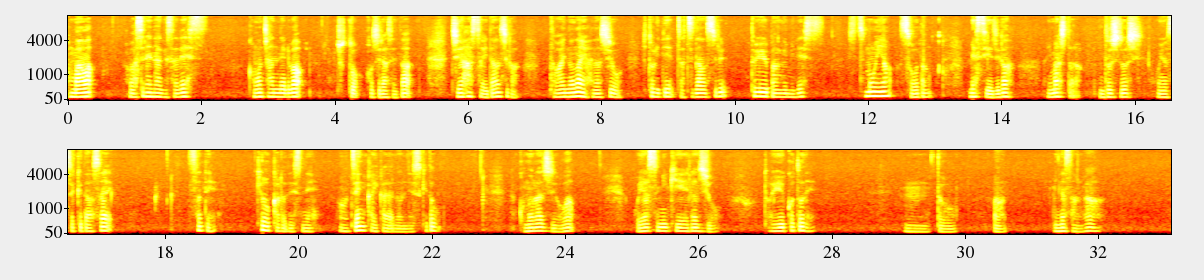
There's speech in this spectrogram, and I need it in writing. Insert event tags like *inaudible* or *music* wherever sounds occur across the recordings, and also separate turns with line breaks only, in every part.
こんばんは。忘れなぐさです。このチャンネルはちょっとこじらせた18歳男子がたわいのない話を一人で雑談するという番組です。質問や相談メッセージがありましたらどしどしお寄せください。さて今日からですね前回からなんですけどこのラジオはお休み系ラジオということでうんとまあ皆さんが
